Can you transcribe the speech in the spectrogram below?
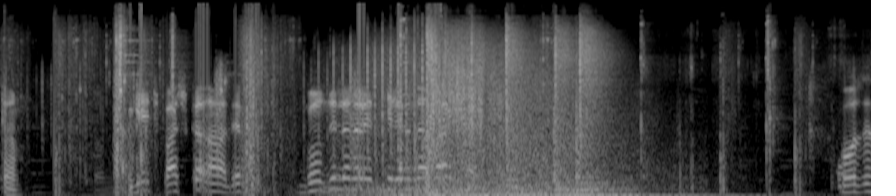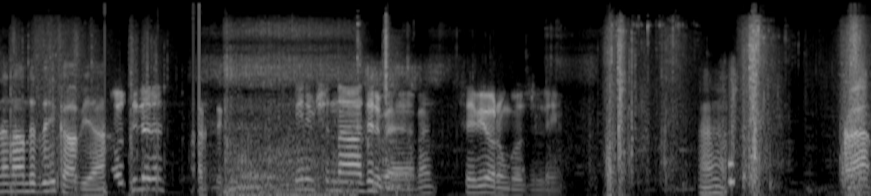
Tamam. Geç başka nadir. Godzilla'nın etkilerinden var mı? Godzilla'nın andır değil ki abi ya Godzilla'nın artık. benim için nadir be. Ben seviyorum Godzilla'yı. Ha. Ha.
